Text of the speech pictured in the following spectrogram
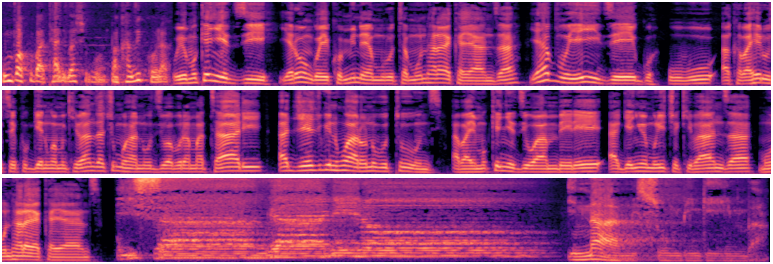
kumva ko batari bashoboye bakabikora uyu mukenyezi yarongoye komune ya muruta mu ntara ya kayanza yahavuye yizegwa ubu akaba aherutse kugenwa mu kibanza cy'umuhanuzi wa buramatari ajejwe intwaro n'ubutunzi abaye umukenyezi wa mbere agenywe muri icyo kibanza mu ntara ya kayanza isanganiro inama isumba ingimba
